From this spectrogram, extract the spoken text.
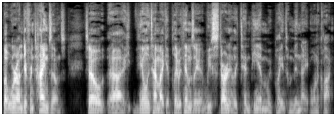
but we're on different time zones. So uh, he- the only time I could play with him is like we start at like 10 p.m. and we play until midnight, one o'clock.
